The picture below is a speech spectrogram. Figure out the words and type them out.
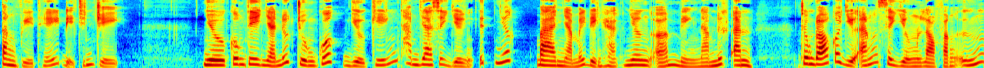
tăng vị thế địa chính trị. Nhiều công ty nhà nước Trung Quốc dự kiến tham gia xây dựng ít nhất 3 nhà máy điện hạt nhân ở miền Nam nước Anh, trong đó có dự án xây dựng lò phản ứng.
